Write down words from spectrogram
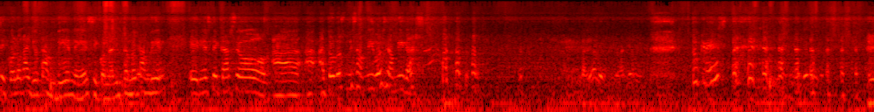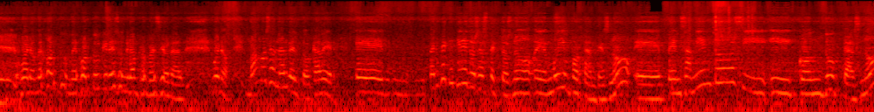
psicóloga yo también, ¿eh? Psicoanalizando también, en este caso, a todos mis amigos y amigas. Estaría bien, estaría bien. ¿Tú crees? Bueno, mejor tú, mejor tú que eres un gran profesional. Bueno, vamos a hablar del TOC. A ver, eh, parece que tiene dos aspectos ¿no? Eh, muy importantes, ¿no? Eh, pensamientos y, conductas, ¿no?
